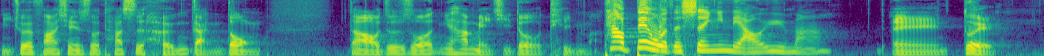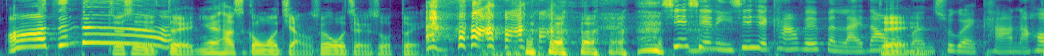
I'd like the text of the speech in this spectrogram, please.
你就会发现说他是很感动到，就是说，因为他每集都有听嘛。他有被我的声音疗愈吗？哎，对。哦，真的，就是对，因为他是跟我讲，所以我只能说对。谢谢你，谢谢咖啡粉来到我们出轨咖，然后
